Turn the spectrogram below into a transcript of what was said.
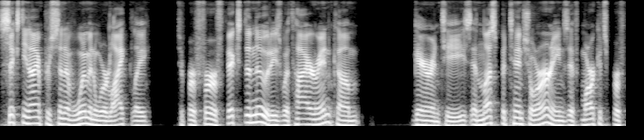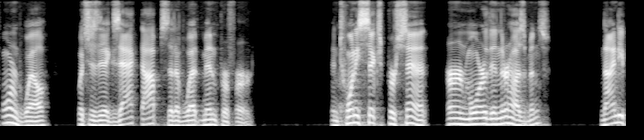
69% of women were likely to prefer fixed annuities with higher income guarantees and less potential earnings if markets performed well, which is the exact opposite of what men preferred. And 26% earn more than their husbands. 90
